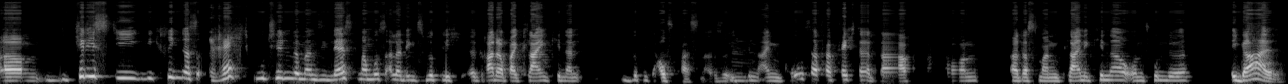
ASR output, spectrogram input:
Ähm, die Kiddies, die, die kriegen das recht gut hin, wenn man sie lässt. Man muss allerdings wirklich, äh, gerade auch bei kleinen Kindern, wirklich aufpassen. Also ich Mhm. bin ein großer Verfechter davon, äh, dass man kleine Kinder und Hunde, egal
